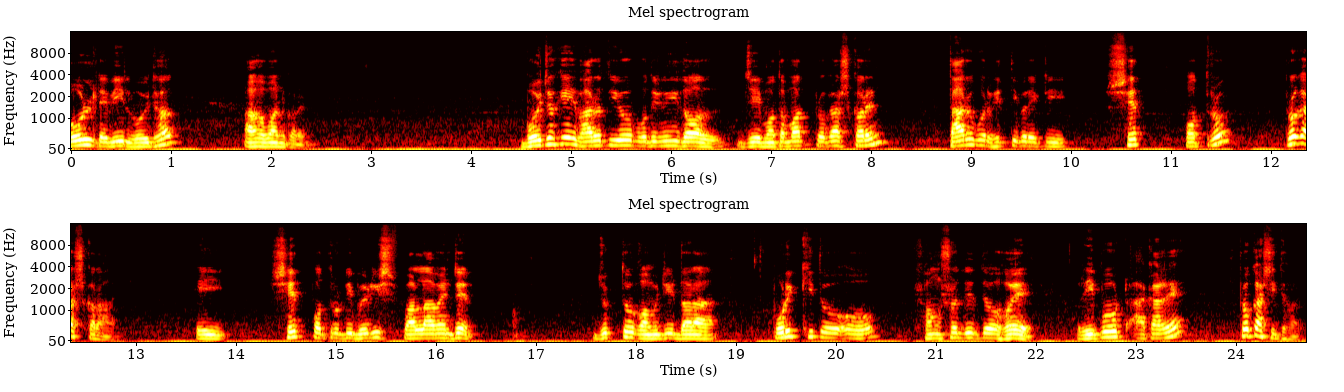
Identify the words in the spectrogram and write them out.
গোল টেবিল বৈঠক আহ্বান করেন। বৈঠকে ভারতীয় প্রতিনিধি দল যে মতামত প্রকাশ করেন, তার উপর ভিত্তি করে একটি শ্বেতপত্র প্রকাশ করা হয়। এই শ্বেতপত্রটি ব্রিটিশ পার্লামেন্টের যুক্ত কমিটির দ্বারা পরীক্ষিত ও সংশোধিত হয়ে রিপোর্ট আকারে প্রকাশিত হয়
